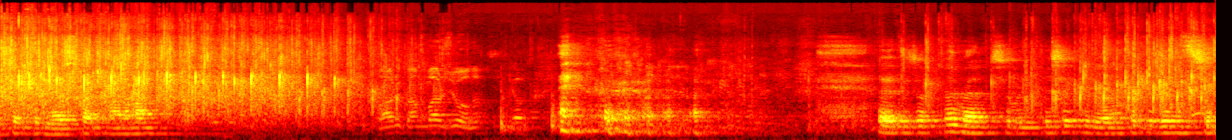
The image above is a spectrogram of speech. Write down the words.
teşekkür ediyoruz Fatma Hanım'a. Faruk Ambarcıoğlu, Evet hocam ben vermiş olayım. Teşekkür ediyorum katıldığınız için.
